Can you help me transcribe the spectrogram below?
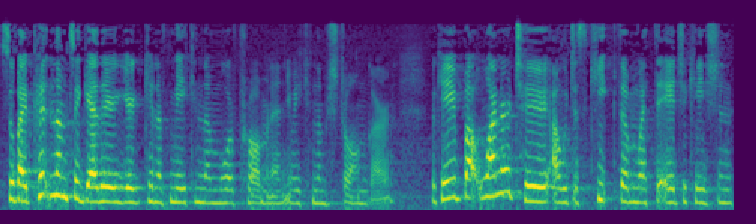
So by putting them together, you're kind of making them more prominent, you're making them stronger. Okay, but one or two, I would just keep them with the education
